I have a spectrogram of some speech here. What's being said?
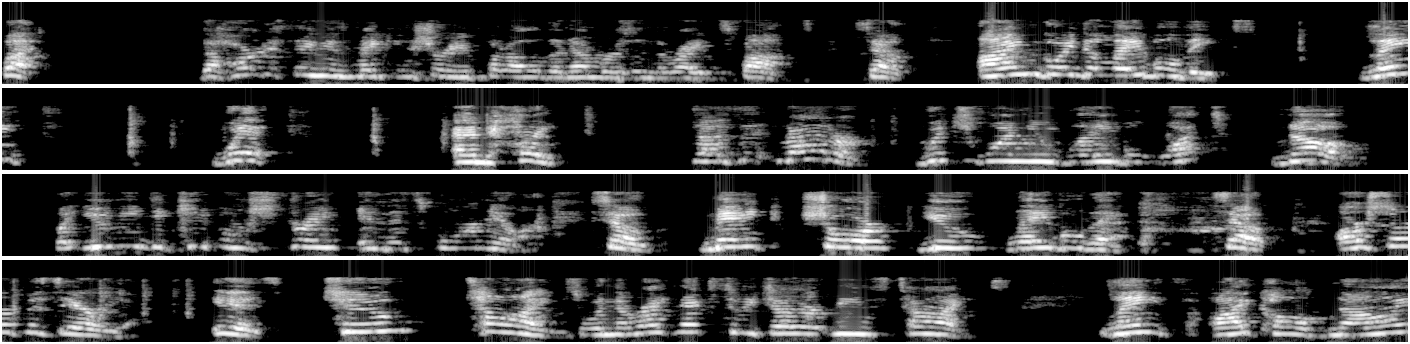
But the hardest thing is making sure you put all the numbers in the right spots. So I'm going to label these length, width, and height. Does it matter which one you label what? No but you need to keep them straight in this formula. So make sure you label them. So our surface area is two times. When they're right next to each other, it means times. Length, I called nine,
